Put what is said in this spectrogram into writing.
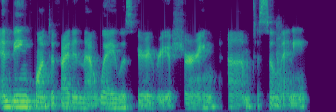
and being quantified in that way was very reassuring um, to so many.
